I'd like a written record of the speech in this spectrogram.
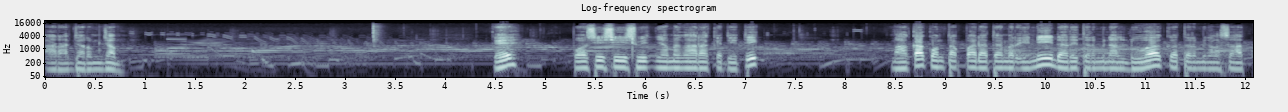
arah jarum jam. Oke, posisi switchnya mengarah ke titik, maka kontak pada timer ini dari terminal 2 ke terminal 1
